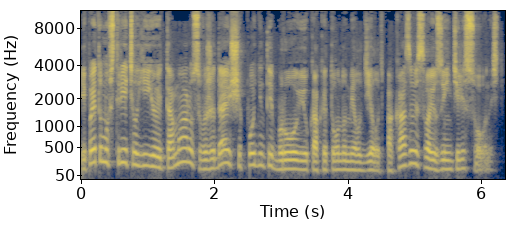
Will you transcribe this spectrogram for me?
и поэтому встретил ее и Тамару с выжидающей поднятой бровью, как это он умел делать, показывая свою заинтересованность.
